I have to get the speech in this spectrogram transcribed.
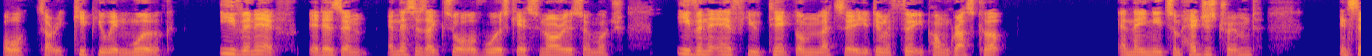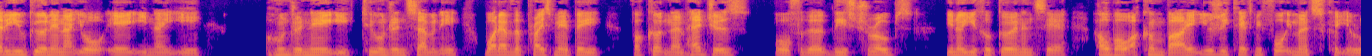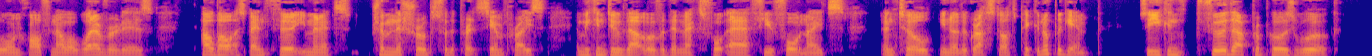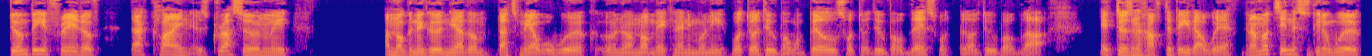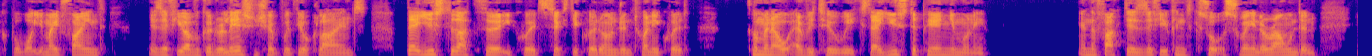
or sorry, keep you in work, even if it isn't, and this is like sort of worst case scenario so much, even if you take them, let's say you're doing a 30 pound grass cut and they need some hedges trimmed, instead of you going in at your 80, 90, 180, 270, whatever the price may be for cutting them hedges or for the these shrubs, you know, you could go in and say, how about I come by? It usually takes me 40 minutes to cut your lawn, half an hour, whatever it is. How about I spend 30 minutes trimming the shrubs for the same price? And we can do that over the next fo- uh, few fortnights until, you know, the grass starts picking up again. So you can further propose work. Don't be afraid of that client is grass only. I'm not going to go in near them. That's me out of work. Oh no, I'm not making any money. What do I do about my bills? What do I do about this? What do I do about that? It doesn't have to be that way. And I'm not saying this is going to work, but what you might find is if you have a good relationship with your clients, they're used to that 30 quid, 60 quid, 120 quid coming out every two weeks. They're used to paying you money. And the fact is, if you can sort of swing it around and,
